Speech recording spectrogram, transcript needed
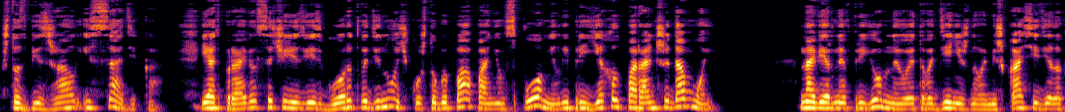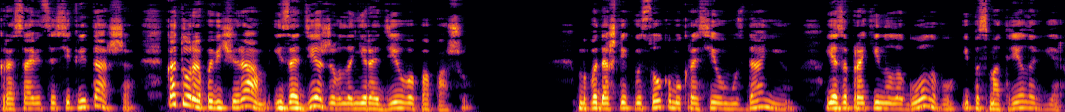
что сбежал из садика и отправился через весь город в одиночку, чтобы папа о нем вспомнил и приехал пораньше домой. Наверное, в приемной у этого денежного мешка сидела красавица-секретарша, которая по вечерам и задерживала нерадивого папашу. Мы подошли к высокому красивому зданию, я запрокинула голову и посмотрела вверх.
